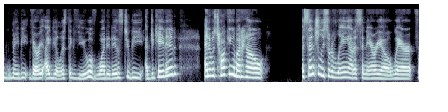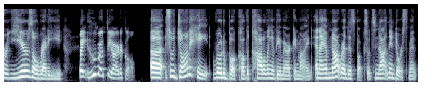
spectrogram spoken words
maybe very idealistic view of what it is to be educated and it was talking about how essentially sort of laying out a scenario where for years already Wait, who wrote the article? uh, so John Haidt wrote a book called The Coddling of the American Mind, and I have not read this book, so it's not an endorsement.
